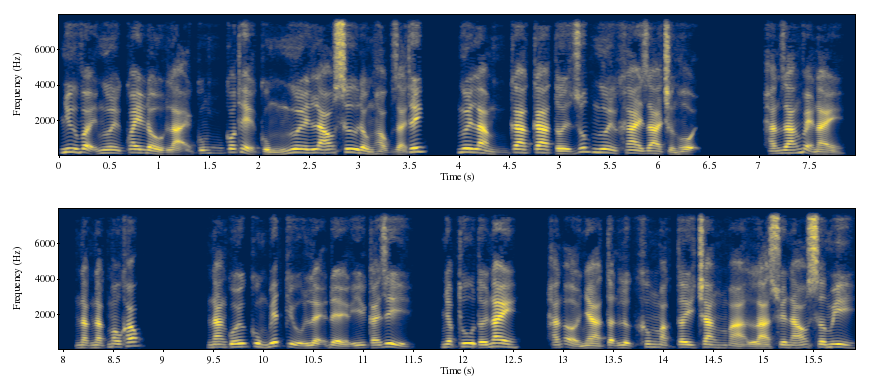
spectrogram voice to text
như vậy ngươi quay đầu lại cũng có thể cùng ngươi lão sư đồng học giải thích, ngươi làm ca ca tới giúp ngươi khai ra trường hội. Hắn dáng vẻ này, nặc nặc mau khóc. Nàng cuối cùng biết cựu lệ để ý cái gì, nhập thu tới nay, hắn ở nhà tận lực không mặc tây trang mà là xuyên áo sơ mi.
